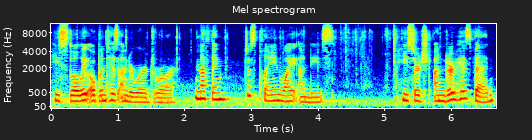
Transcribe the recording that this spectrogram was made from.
he slowly opened his underwear drawer. Nothing, just plain white undies. He searched under his bed.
